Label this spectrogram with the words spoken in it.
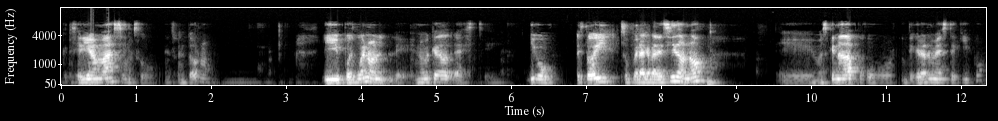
crecería más en su, en su entorno. Y pues bueno, no me quedo, este, digo, estoy súper agradecido, ¿no? Eh, más que nada por integrarme a este equipo.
